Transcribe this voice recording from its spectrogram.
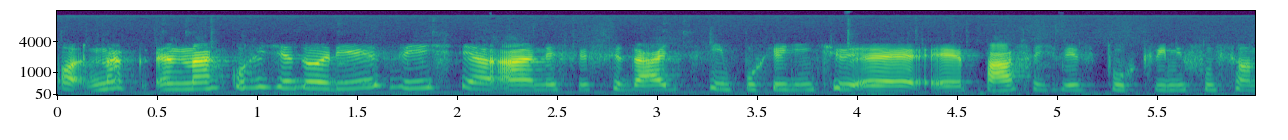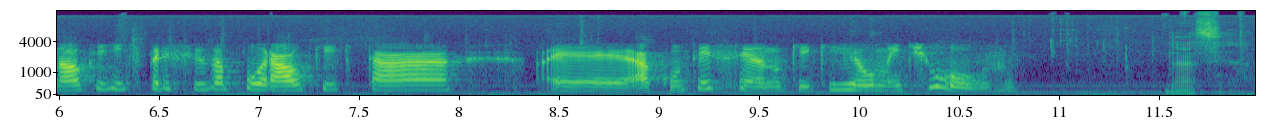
Na, na corregedoria existe a necessidade, sim, porque a gente é, é, passa às vezes por crime funcional que a gente precisa apurar o que está é, acontecendo, o que, que realmente houve. Tá certo.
